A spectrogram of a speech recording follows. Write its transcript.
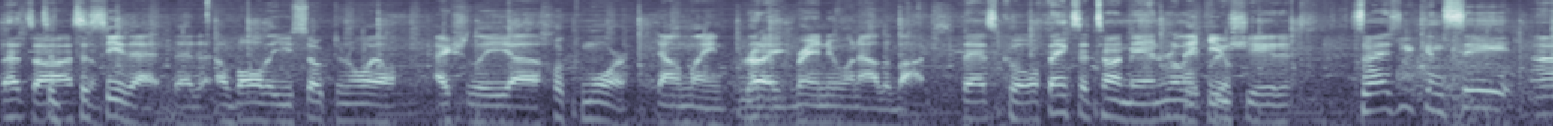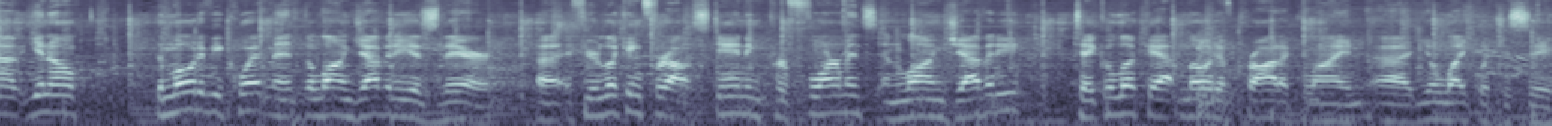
That's to, awesome. To see that that a ball that you soaked in oil actually uh, hooked more down lane right. than a brand new one out of the box. That's cool. Thanks a ton, man. Really Thank appreciate you. it. So as you can see, uh, you know, the MOTIV equipment, the longevity is there. Uh, if you're looking for outstanding performance and longevity, take a look at MOTIV product line. Uh, you'll like what you see.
